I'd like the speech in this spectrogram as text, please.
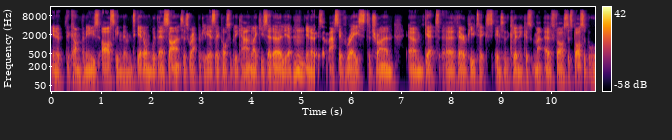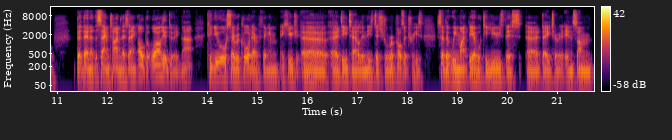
you know the companies asking them to get on with their science as rapidly as they possibly can like you said earlier mm-hmm. you know it's a massive race to try and um, get uh, therapeutics into the clinic as, as fast as possible but then at the same time they're saying oh but while you're doing that can you also record everything in a huge uh, uh, detail in these digital repositories so that we might be able to use this uh, data in some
